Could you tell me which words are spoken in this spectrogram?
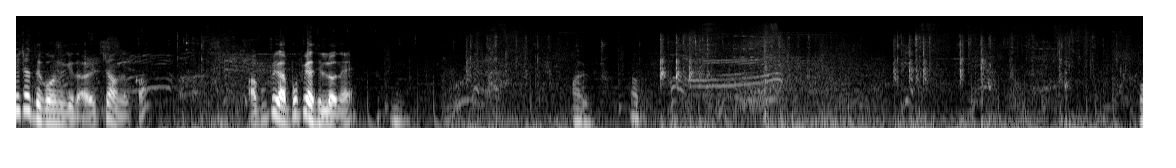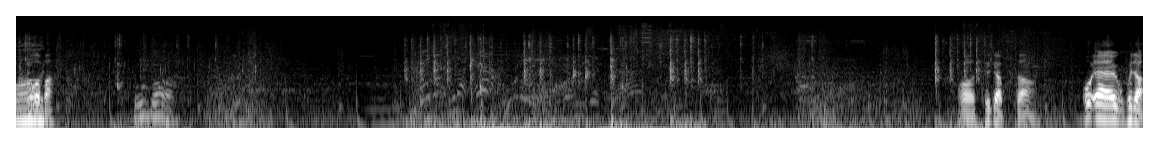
타겟자 들고 오는 게 나을지 않을까? 아, 뽀삐가, 뽀삐가 딜러네. 아유. 존나. 와. 먹어봐. 저거 봐. 어, 되게 아프다. 어, 야, 야, 이거 보자.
